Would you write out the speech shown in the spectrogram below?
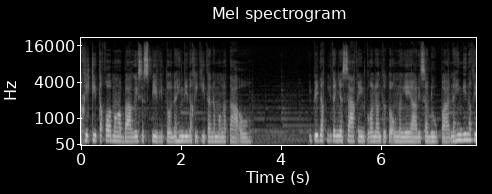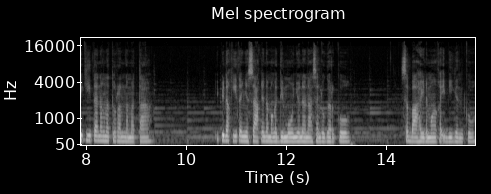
Nakikita ko ang mga bagay sa espiritu na hindi nakikita ng mga tao. Ipinakita niya sa akin kung ano ang totoong nangyayari sa lupa na hindi nakikita ng natural na mata. Ipinakita niya sa akin ang mga demonyo na nasa lugar ko, sa bahay ng mga kaibigan ko.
